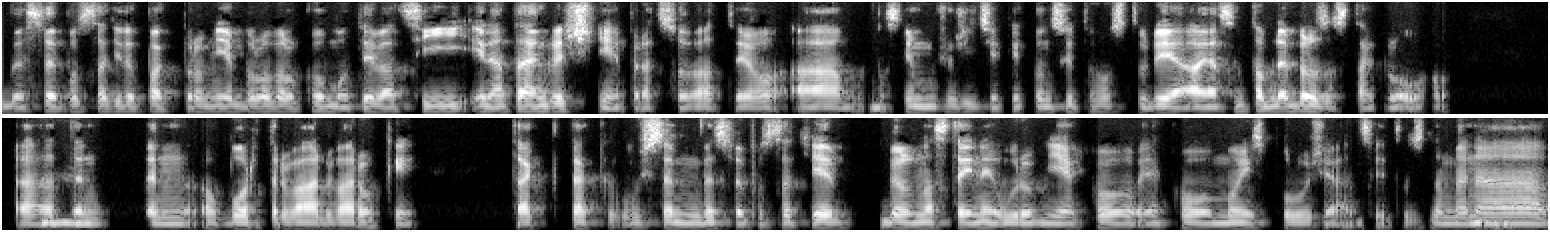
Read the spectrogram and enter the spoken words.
ve své podstatě to pak pro mě bylo velkou motivací i na té angličtině pracovat, jo, a vlastně můžu říct, že ke konci toho studia, a já jsem tam nebyl zase tak dlouho, mm. ten, ten obor trvá dva roky, tak, tak už jsem ve své podstatě byl na stejné úrovni jako, jako moji spolužáci. To znamená,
